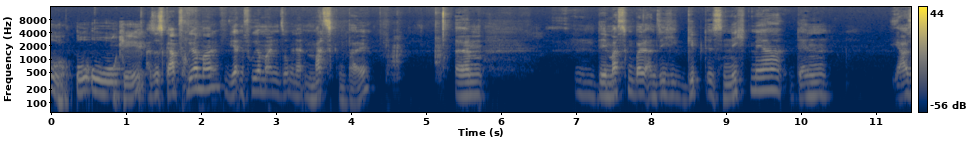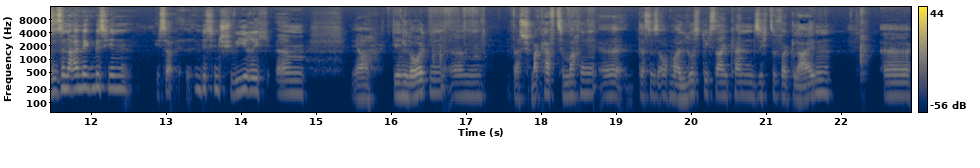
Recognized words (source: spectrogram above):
Oh, oh, oh, okay. Also es gab früher mal, wir hatten früher mal einen sogenannten Maskenball. Ähm, den Maskenball an sich gibt es nicht mehr, denn ja, es ist in Einbeck ein bisschen, ich sag, ein bisschen schwierig, ähm, ja, den Leuten ähm, das schmackhaft zu machen, äh, dass es auch mal lustig sein kann, sich zu verkleiden äh,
